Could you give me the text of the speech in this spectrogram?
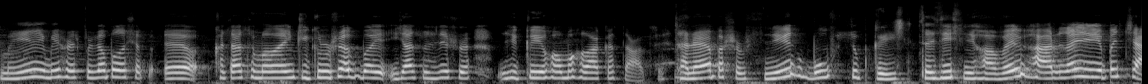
Мені найбільше сподобалося е, катати маленький кружок, бо я тоді ще тільки його могла катати. Треба, щоб сніг був супкий. Це зі сніговик гарно її пече.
